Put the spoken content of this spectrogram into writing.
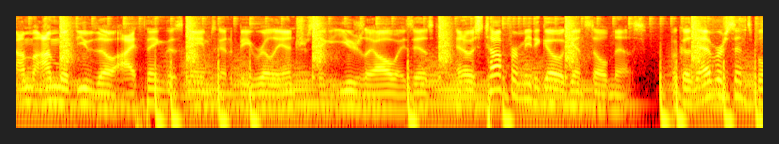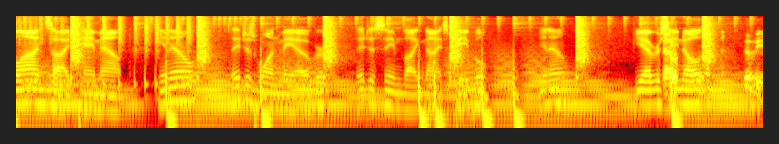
I'm I'm with you though. I think this game's gonna be really interesting. It usually always is, and it was tough for me to go against Ole Miss because ever since Blindside came out, you know, they just won me over. They just seemed like nice people, you know. You ever That seen Ole? movie.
